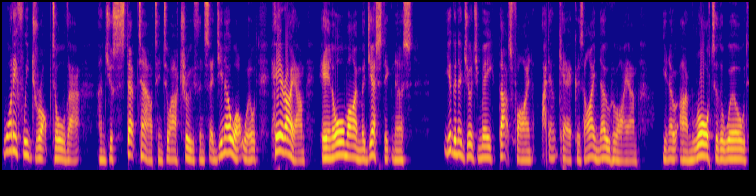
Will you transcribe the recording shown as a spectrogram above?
What if we dropped all that and just stepped out into our truth and said, you know what, world, here I am in all my majesticness. You're going to judge me. That's fine. I don't care because I know who I am. You know, I'm raw to the world,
